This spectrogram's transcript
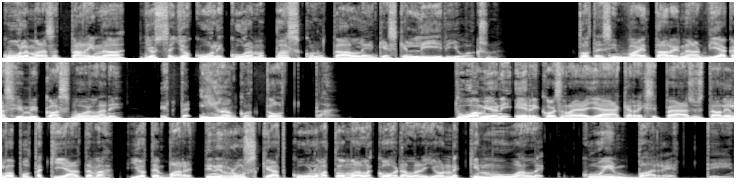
kuulemaansa tarinaa, jossa joku oli kuulemma paskonut talleen kesken liivijuoksun. Totesin vain tarinaan viekas hymy kasvoillani, että ihanko totta. Tuomioni erikoisraja jääkäreksi pääsystä oli lopulta kieltävä, joten barettini ruskeat kuuluvat omalla kohdallani jonnekin muualle kuin barettiin.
